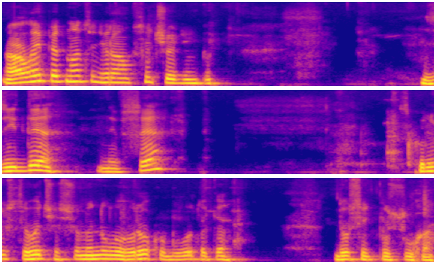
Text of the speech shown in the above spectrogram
Але 15 грам, все чотенько. Зійде не все. Скоріше всього, чи що минулого року було таке досить посуха.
